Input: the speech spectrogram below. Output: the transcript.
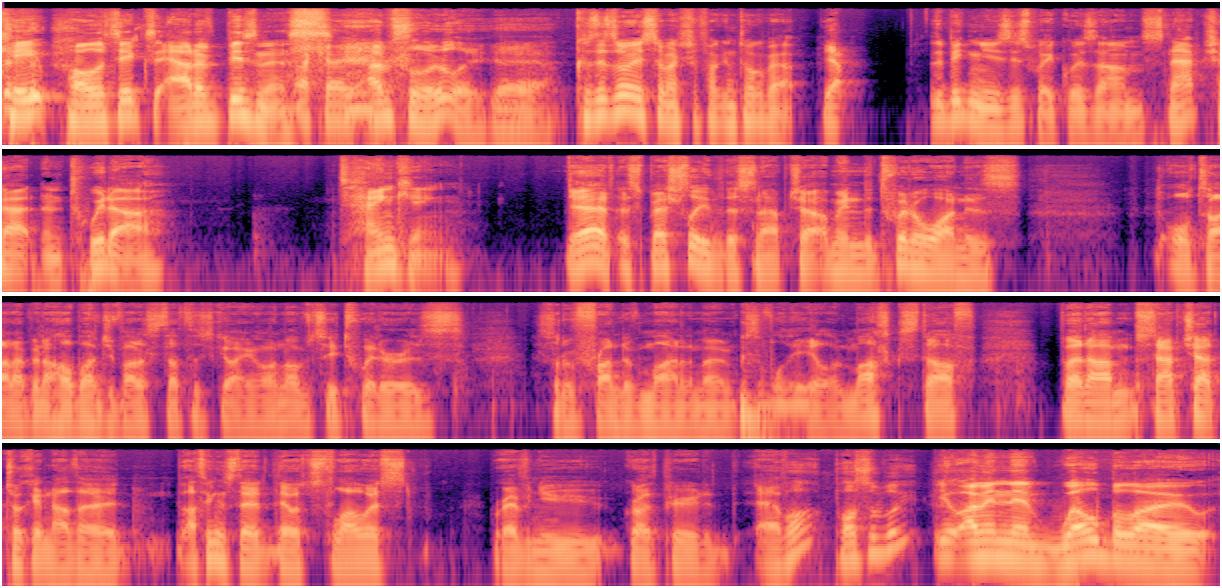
keep politics out of business Okay, absolutely. Yeah, yeah. because there's always so much to fucking talk about Yep. the big news this week was um snapchat and twitter tanking Yeah, especially the Snapchat. I mean, the Twitter one is all tied up in a whole bunch of other stuff that's going on. Obviously, Twitter is sort of front of mind at the moment because of all the Elon Musk stuff. But um, Snapchat took another, I think it's their, their slowest revenue growth period ever, possibly. You- i mean they're well below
